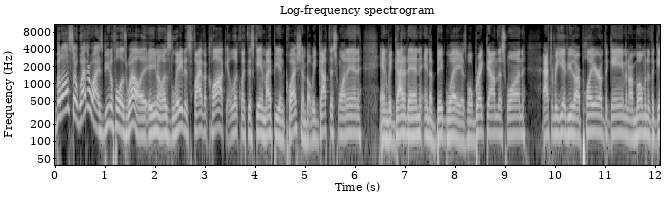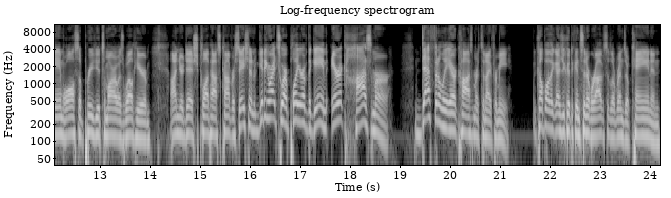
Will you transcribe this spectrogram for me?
but also weather-wise beautiful as well. You know, as late as five o'clock, it looked like this game might be in question, but we got this one in, and we got it in in a big way. As we'll break down this one after we give you our player of the game and our moment of the game. We'll also preview tomorrow as well here on your dish clubhouse conversation. Getting right to our player of the game, Eric Hosmer. Definitely Eric Hosmer tonight for me. A couple other guys you could consider were obviously Lorenzo Cain and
